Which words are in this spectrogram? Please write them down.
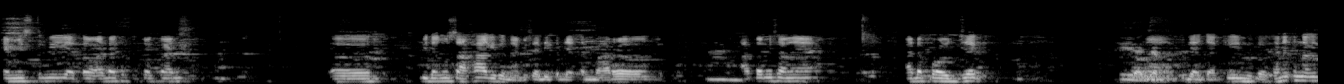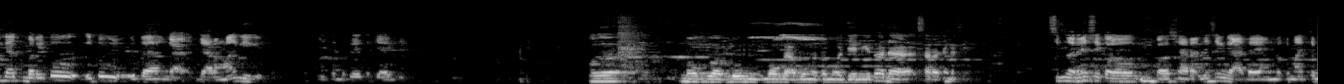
chemistry atau ada kecocokan eh, bidang usaha gitu. Nah bisa dikerjakan bareng gitu. atau misalnya ada project iya nah, diajakin gitu. Karena kenal di Akbar itu itu udah nggak jarang lagi gitu. Yang seperti itu terjadi. Kalau mau gabung mau gabung atau mau join gitu ada syaratnya nggak sih? Sebenarnya sih kalau kalau syaratnya sih nggak ada yang macam-macam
